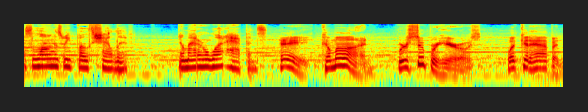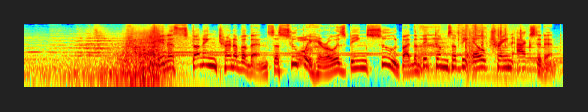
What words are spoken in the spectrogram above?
As long as we both shall live. No matter what happens. Hey, come on. We're superheroes. What could happen? In a stunning turn of events, a superhero is being sued by the victims of the L train accident.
